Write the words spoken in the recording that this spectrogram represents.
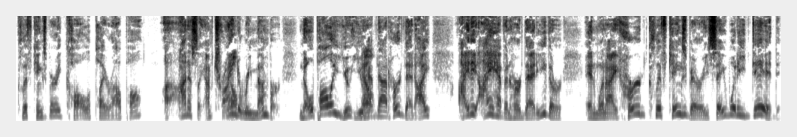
Cliff Kingsbury call a player out, Paul? Uh, honestly, I'm trying no. to remember. No, Paulie, you you no. have not heard that. I I I haven't heard that either. And when I heard Cliff Kingsbury say what he did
